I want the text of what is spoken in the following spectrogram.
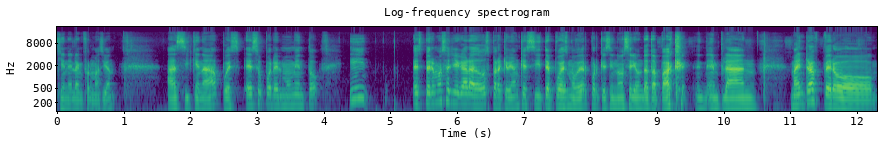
tiene la información. Así que nada, pues eso por el momento. Y esperemos a llegar a 2 para que vean que sí te puedes mover. Porque si no sería un datapack en, en plan Minecraft. Pero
